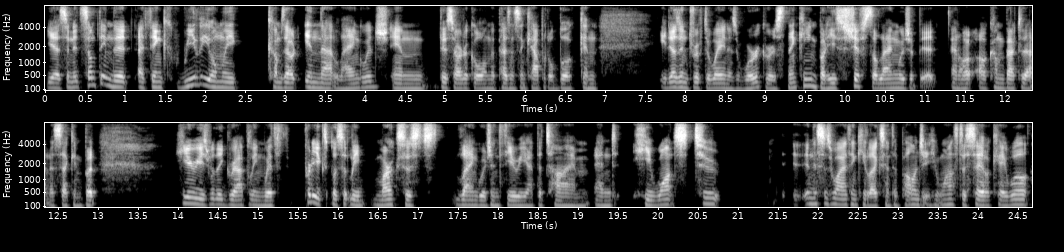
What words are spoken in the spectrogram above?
Yes, and it's something that I think really only comes out in that language in this article in the Peasants and Capital book. And he doesn't drift away in his work or his thinking, but he shifts the language a bit. And I'll, I'll come back to that in a second. But here he's really grappling with pretty explicitly Marxist language and theory at the time. And he wants to, and this is why I think he likes anthropology, he wants to say, okay, well,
